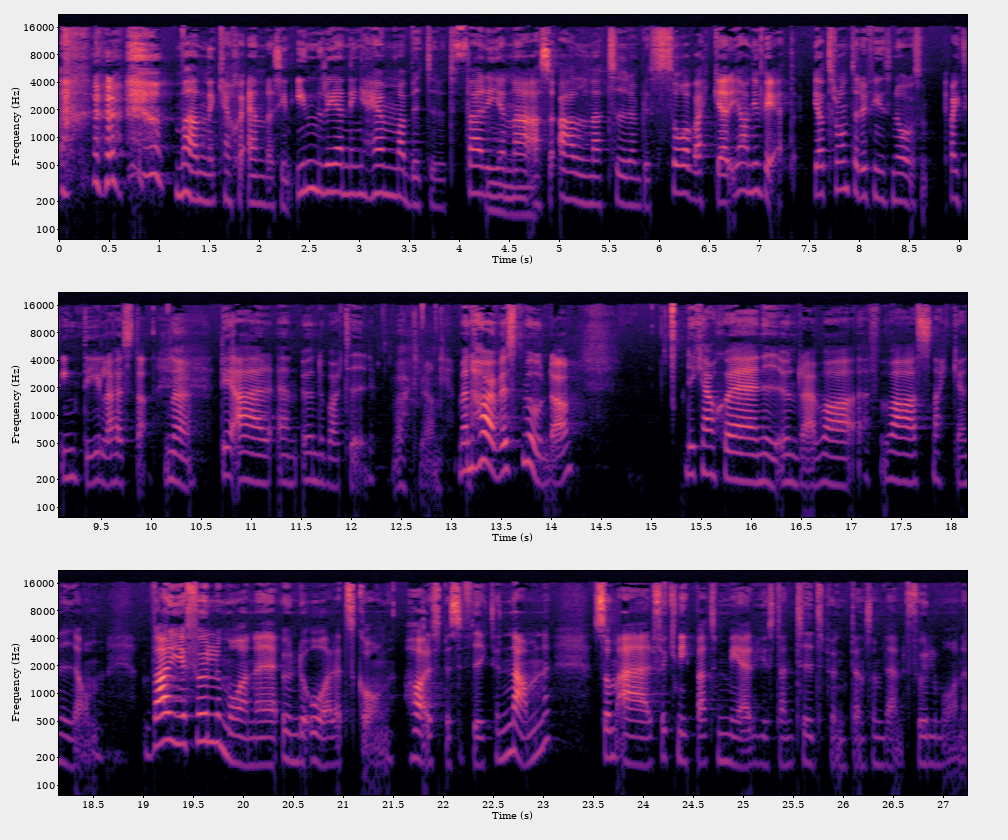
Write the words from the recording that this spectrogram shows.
man kanske ändrar sin inredning hemma, byter ut färgerna, Mm. alltså all naturen blir så vacker. Ja, ni vet. Jag tror inte det finns någon som faktiskt inte gillar hösten. Nej, Det är en underbar tid. verkligen. Men Harvest Moon då? Det kanske ni undrar, vad, vad snackar ni om? Varje fullmåne under årets gång har ett specifikt namn som är förknippat med just den tidpunkten som den fullmånen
